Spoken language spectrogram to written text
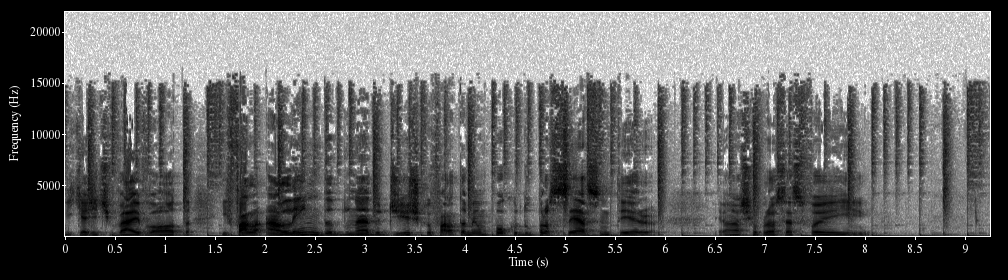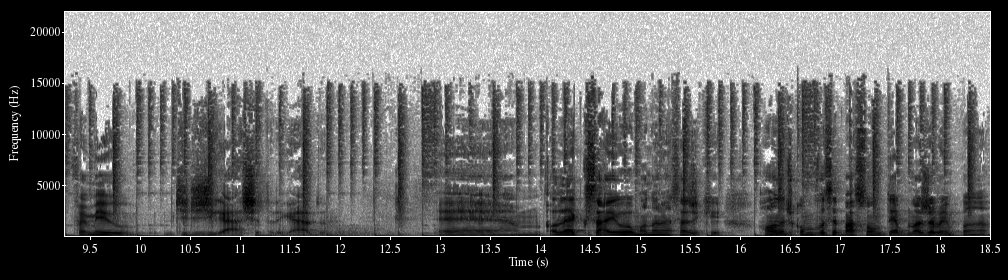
E que a gente vai e volta. E fala, além do, né, do disco, fala também um pouco do processo inteiro. Eu acho que o processo foi. Foi meio de desgaste, tá ligado? É... Alex saiu, mandou uma mensagem aqui. Ronald, como você passou um tempo na Jovem Pan?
